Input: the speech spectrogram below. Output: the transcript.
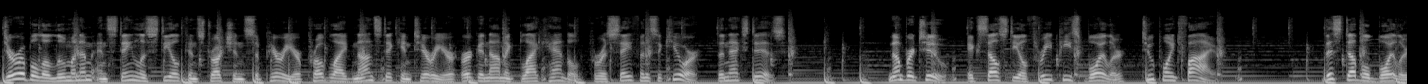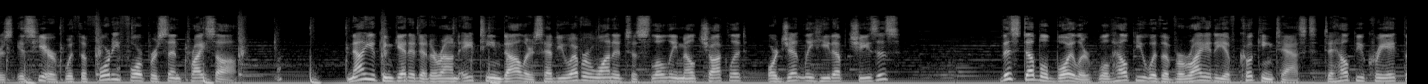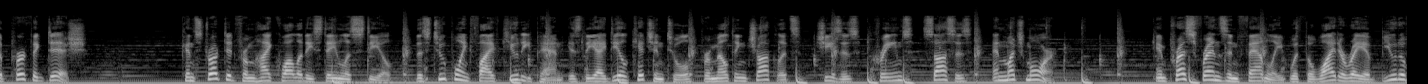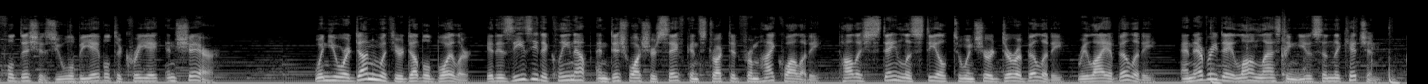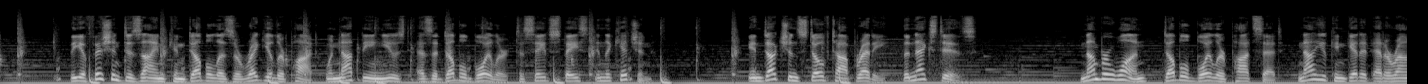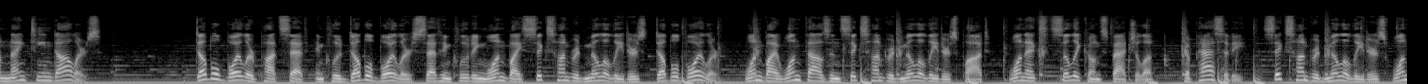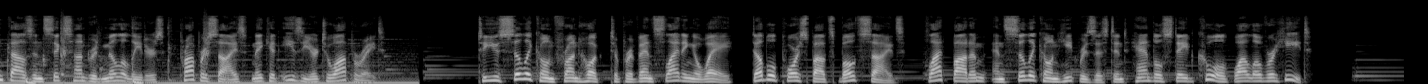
Durable aluminum and stainless steel construction superior ProGlide nonstick interior ergonomic black handle for a safe and secure, the next is. Number 2, Excel Steel 3-piece boiler, 2.5. This double boilers is here with the 44% price off. Now you can get it at around $18. Have you ever wanted to slowly melt chocolate or gently heat up cheeses? This double boiler will help you with a variety of cooking tasks to help you create the perfect dish. Constructed from high-quality stainless steel, this 2.5 cutie pan is the ideal kitchen tool for melting chocolates, cheeses, creams, sauces, and much more. Impress friends and family with the wide array of beautiful dishes you will be able to create and share. When you are done with your double boiler, it is easy to clean up and dishwasher safe constructed from high quality, polished stainless steel to ensure durability, reliability, and everyday long-lasting use in the kitchen. The efficient design can double as a regular pot when not being used as a double boiler to save space in the kitchen. Induction stovetop ready, the next is Number 1, Double Boiler Pot Set, now you can get it at around $19. Double boiler pot set include double boiler set including 1 by 600 milliliters double boiler, 1 by 1600 milliliters pot, 1x silicone spatula, capacity 600 milliliters 1600 milliliters, proper size make it easier to operate. To use silicone front hook to prevent sliding away, double pour spouts both sides, flat bottom and silicone heat resistant handle stayed cool while overheat.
